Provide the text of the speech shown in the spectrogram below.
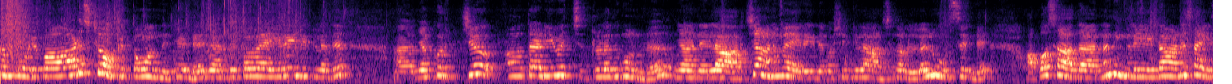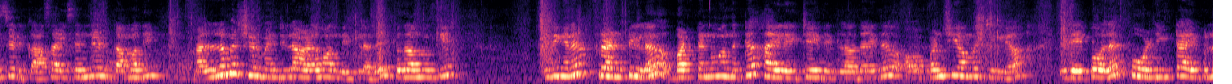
നമുക്ക് ഒരുപാട് സ്റ്റോക്ക് ഇപ്പോൾ വന്നിട്ടുണ്ട്. ഞാനിപ്പോൾ വെയർ ചെയ്തിട്ടുള്ളത് ഞാൻ കുറച്ച് തടി വെച്ചിട്ടുള്ളത് കൊണ്ട് ഞാൻ ലാർജ് ആണ് വെയർ ചെയ്തത്. പക്ഷെ എനിക്ക് ലാർജ് നല്ല ലൂസ് ഉണ്ട്. അപ്പോൾ സാധാരണ നിങ്ങൾ ഏതാണ് സൈസ് എടുക്കുക? ആ സൈസ് തന്നെ എടുത്താൽ മതി. നല്ല മെഷർമെന്റിലാണ് വന്നിട്ടുള്ളത്. ഇപ്പോൾ ഇതാ നോക്കി ഇതിങ്ങനെ ഫ്രണ്ടിൽ ബട്ടൺ വന്നിട്ട് ഹൈലൈറ്റ് ചെയ്തിട്ടുള്ള അതായത് ഓപ്പൺ ചെയ്യാൻ പറ്റില്ല. ഇതേപോലെ ഫോൾഡിങ് ടൈപ്പിൽ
